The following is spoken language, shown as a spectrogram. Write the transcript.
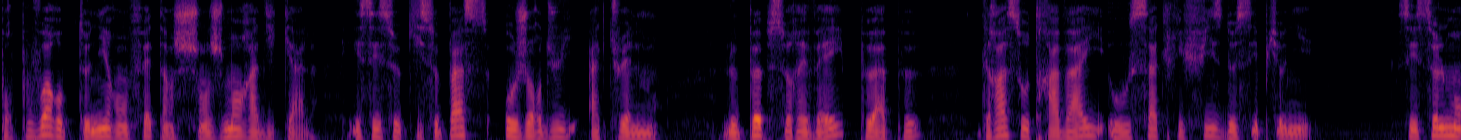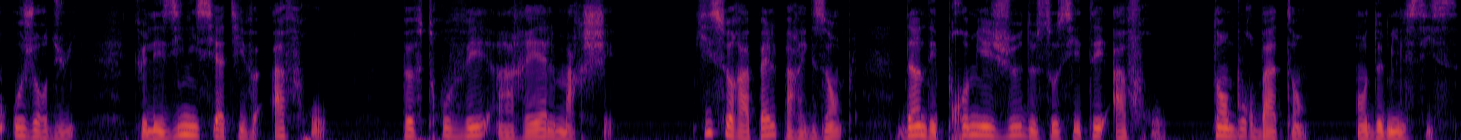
pour pouvoir obtenir en fait un changement radical. Et c'est ce qui se passe aujourd'hui actuellement. Le peuple se réveille peu à peu grâce au travail et au sacrifice de ses pionniers. C'est seulement aujourd'hui que les initiatives afro peuvent trouver un réel marché. Qui se rappelle par exemple d'un des premiers jeux de société afro, Tambour battant, en 2006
